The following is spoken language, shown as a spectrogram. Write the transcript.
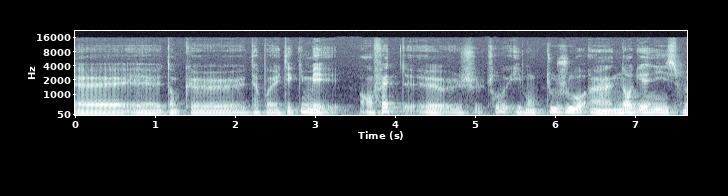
donc d'un point de vue technique, mais en fait, je trouve qu'il manque toujours un organisme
